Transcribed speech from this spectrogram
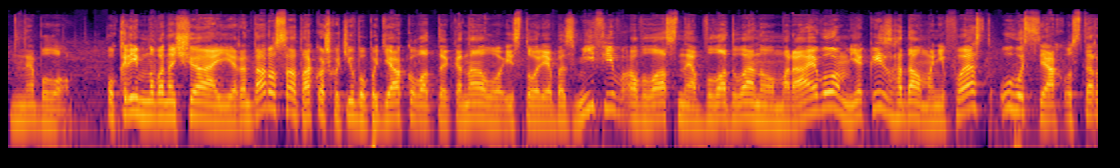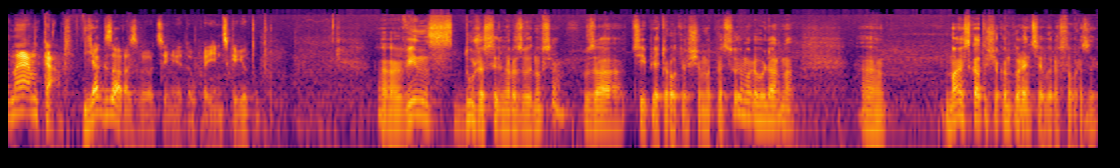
не було. Окрім новинача і Рендароса, також хотів би подякувати каналу Історія без міфів, а власне Владлену Мараєву, який згадав маніфест у гостях у Стерненка. Як зараз ви оцінюєте український Ютуб? Е, Він дуже сильно розвинувся за ці 5 років, що ми працюємо регулярно. Е, Маю сказати, що конкуренція виросла в рази.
